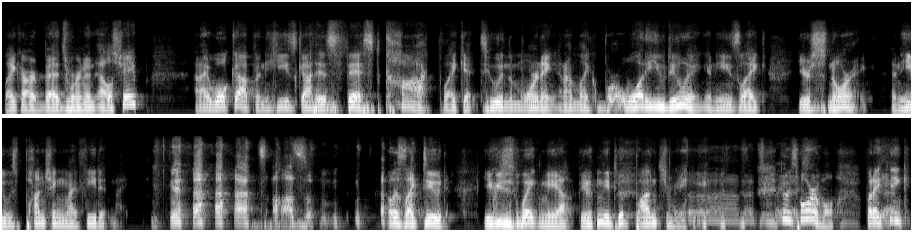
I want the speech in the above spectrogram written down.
like our beds were in an L shape. And I woke up and he's got his fist cocked like at two in the morning. And I'm like, what are you doing? And he's like, you're snoring. And he was punching my feet at night. That's awesome. I was like, dude, you can just wake me up. You don't need to punch me. Uh, it was horrible. But yeah. I think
